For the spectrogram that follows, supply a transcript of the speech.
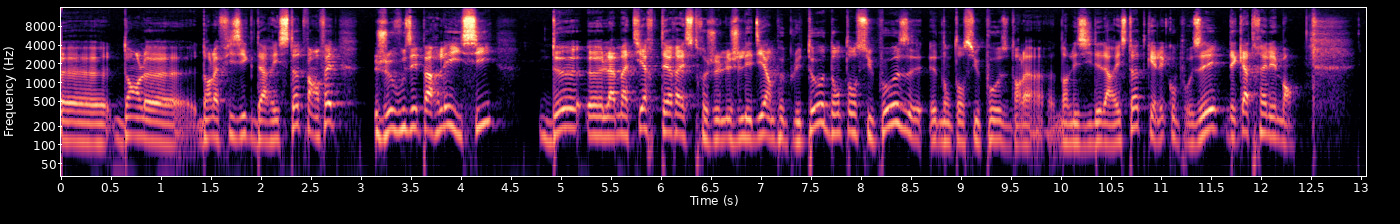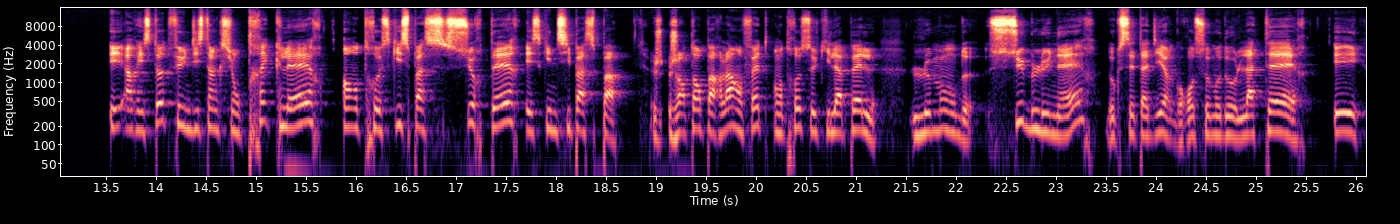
euh, dans, le, dans la physique d'Aristote. En fait, je vous ai parlé ici de euh, la matière terrestre, je, je l'ai dit un peu plus tôt, dont on suppose, dont on suppose dans, la, dans les idées d'Aristote qu'elle est composée des quatre éléments. Et Aristote fait une distinction très claire entre ce qui se passe sur Terre et ce qui ne s'y passe pas. J'entends par là, en fait, entre ce qu'il appelle le monde sublunaire, donc c'est-à-dire grosso modo la Terre et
